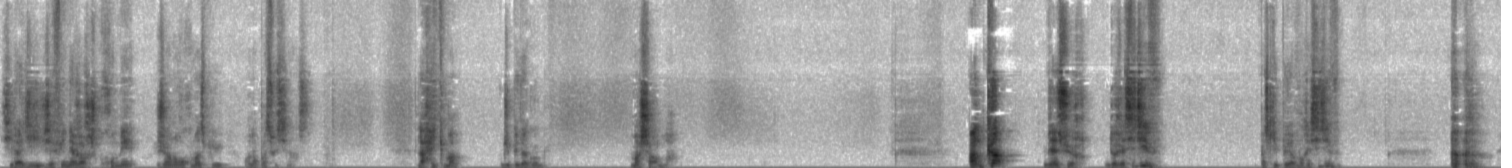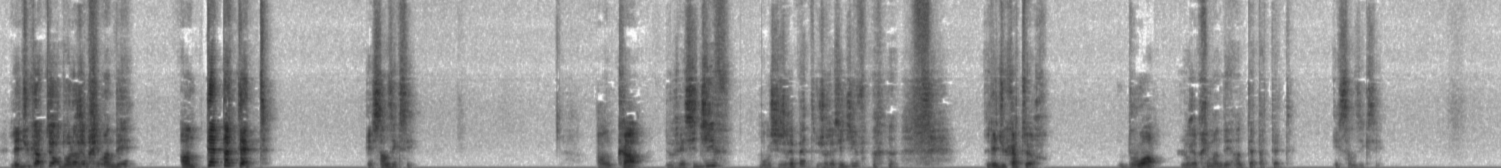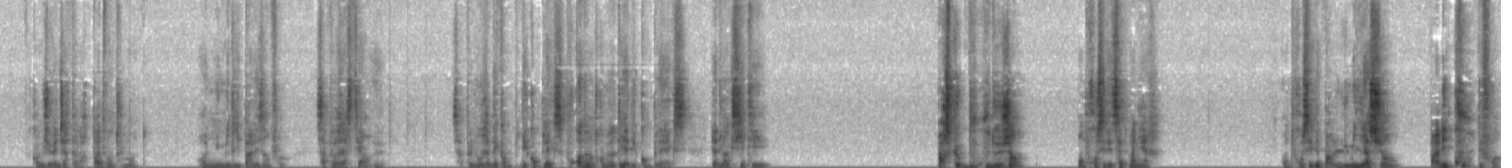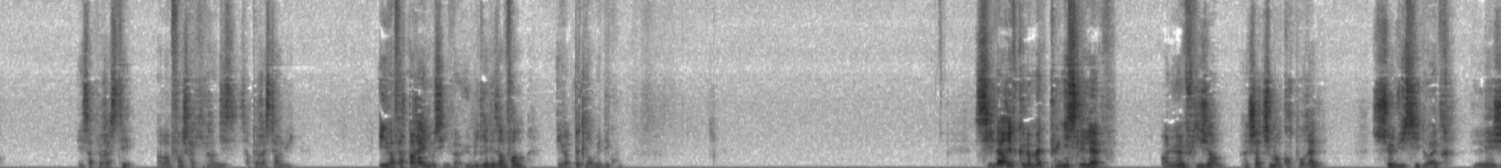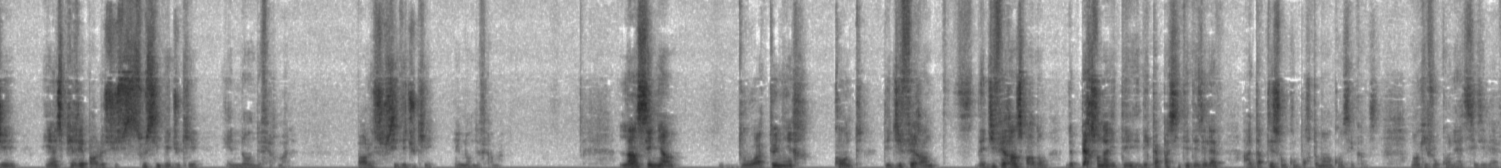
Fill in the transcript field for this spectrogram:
S'il a dit, j'ai fait une erreur, je promets, je ne recommence plus, on n'a pas sous silence. La hikmah du pédagogue. Masha'Allah. En cas, bien sûr, de récidive, parce qu'il peut y avoir récidive, l'éducateur doit le réprimander en tête à tête et sans excès. En cas de récidive, moi aussi je répète, je récidive, l'éducateur doit le réprimander en tête à tête et sans excès. Comme je viens de dire tout à l'heure, pas devant tout le monde. On n'humilie pas les enfants ça peut rester en eux. Ça peut nourrir des, complexes. Pourquoi dans notre communauté, il y a des complexes, il y a de l'anxiété? Parce que beaucoup de gens ont procédé de cette manière. Ont procédé par l'humiliation, par les coups, des fois. Et ça peut rester dans l'enfant jusqu'à qu'il grandisse. Ça peut rester en lui. Et il va faire pareil aussi. Il va humilier les enfants et il va peut-être leur mettre des coups. S'il arrive que le maître punisse l'élève en lui infligeant un châtiment corporel, celui-ci doit être léger et inspiré par le souci d'éduquer et non de faire mal. Par le souci d'éduquer et non de faire mal. L'enseignant doit tenir compte des, différences de personnalité et des capacités des élèves à adapter son comportement en conséquence. Donc il faut connaître ses élèves.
